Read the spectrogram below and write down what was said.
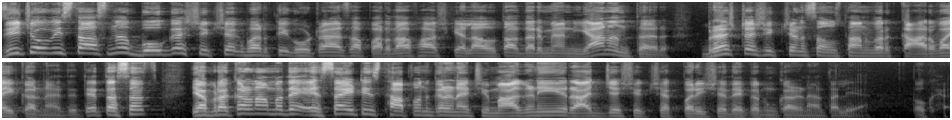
झी चोवीस तासनं बोगस शिक्षक भरती घोटाळ्याचा पर्दाफाश केला होता. दरम्यान यानंतर भ्रष्ट शिक्षण संस्थांवर कारवाई करण्यात येते. तसंच या प्रकरणामध्ये एस आय टी स्थापन करण्याची मागणी राज्य शिक्षक परिषदेकडून करण्यात आली आहे. बघूया.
